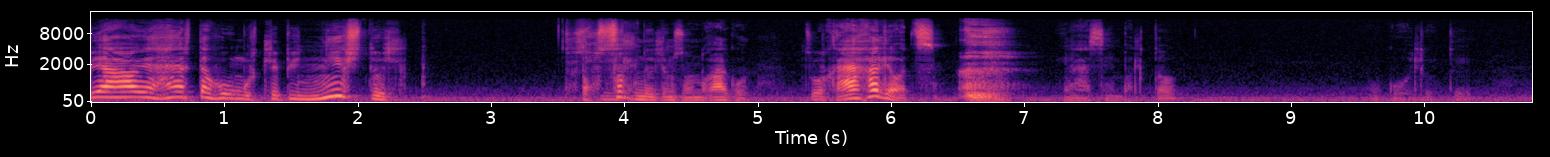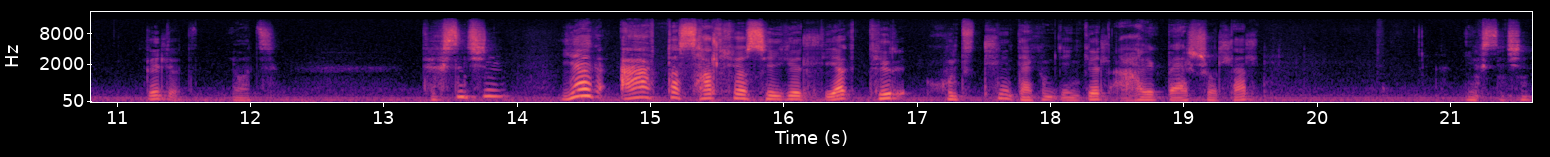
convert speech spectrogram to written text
Би аавын хайртай хүү мөртлөө би нэгч дөл тусал нулимс унгаагүй. Зүгээр гайхаал яваадсан. Яасан юм бол доо. Үгүй л үү. Гэл яваадсан. Тэгсэн чинь яг аавтаа салах ёс хийгээл яг тэр хүндэтгэлийн танхимд ингээл аавыг байршуулаад ингэсэн чинь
